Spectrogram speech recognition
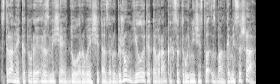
Страны, которые размещают долларовые счета за рубежом, делают это в рамках сотрудничества с банками США.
